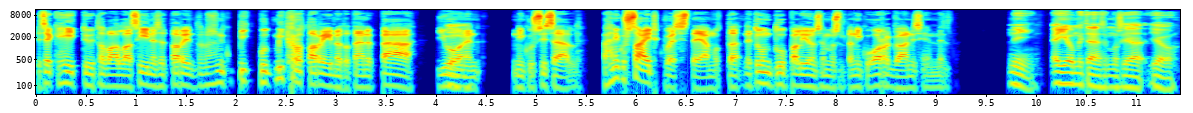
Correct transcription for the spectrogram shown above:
ja se kehittyy tavallaan siinä se tarina, niin kuin pikku, mikrotarinoita tänne pääjuonen mm. niin kuin sisällä. Vähän niin kuin sidequesteja, mutta ne tuntuu paljon semmoisilta niin orgaanisemmilta. Niin, ei ole mitään semmoisia, joo,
